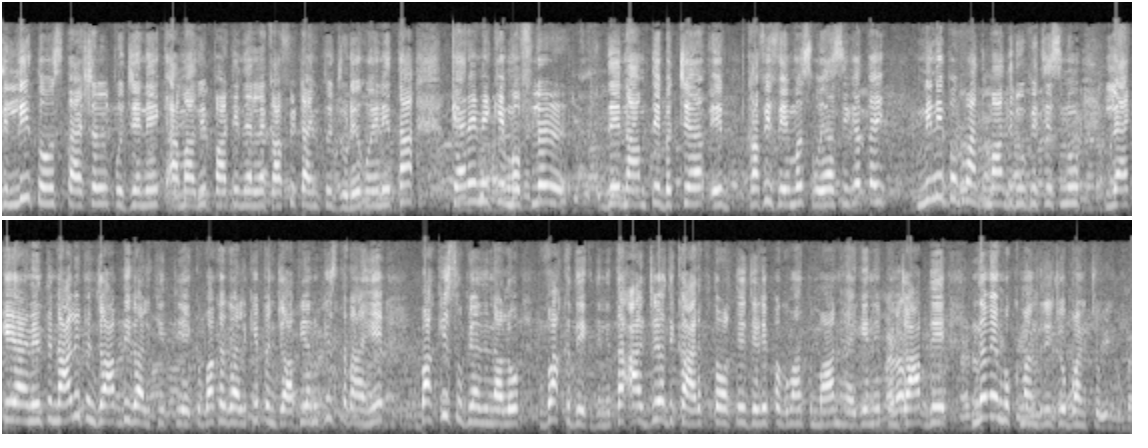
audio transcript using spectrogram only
ਦਿੱਲੀ ਤੋਂ ਸਪੈਸ਼ਲ ਪੁੱਜੇ ਨੇ। ਆਮ ਆਦਮੀ ਪਾਰਟੀ ਦੇ ਨਾਲ ਕਾਫੀ ਟਾਈਮ ਤੋਂ ਜੁੜੇ ਹੋਏ ਨੇ। ਤਾਂ ਕਹਿ ਰਹੇ ਨੇ ਕਿ ਮਫਲਰ ਦੇ ਨਾਮ ਤੇ ਬੱਚਾ ਇਹ ਕਾਫੀ ਫੇਮਸ ਹੋਇਆ ਸੀਗਾ। ਤਾਂ ਇਹ ਮਿੰਨੀ ਭਗਵੰਤ ਮਾਨ ਦੇ ਰੂਪ ਵਿੱਚ ਇਸ ਨੂੰ ਲੈ ਕੇ ਆਏ ਨੇ ਤੇ ਨਾਲ ਹੀ ਪੰਜਾਬ ਦੀ ਗੱਲ ਕੀਤੀ ਹੈ ਇੱਕ ਵੱਖ ਗੱਲ ਕਿ ਪੰਜਾਬੀਆਂ ਨੂੰ ਕਿਸ ਤਰ੍ਹਾਂ ਇਹ ਬਾਕੀ ਸੂਬਿਆਂ ਦੇ ਨਾਲੋਂ ਵੱਖ ਦੇਖਦੇ ਨੇ। ਤਾਂ ਅੱਜ ਅਧਿਕਾਰਕ ਤੌਰ ਤੇ ਜਿਹੜੇ ਭਗਵੰਤ ਮਾਨ ਹੈਗੇ ਨੇ ਪੰਜਾਬ ਦੇ ਨਵੇਂ ਮੁੱਖ ਮੰਤਰੀ ਜੋ ਬਣ ਚੁੱਕੇ ਨੇ।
